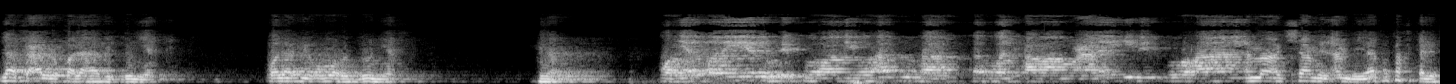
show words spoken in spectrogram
لا تعلق لها بالدنيا. ولا في أمور الدنيا. نعم. وهي القرية في التراب وأهلها فهو الحرام عليه بالقرآن. أما أجسام الأنبياء فتختلف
